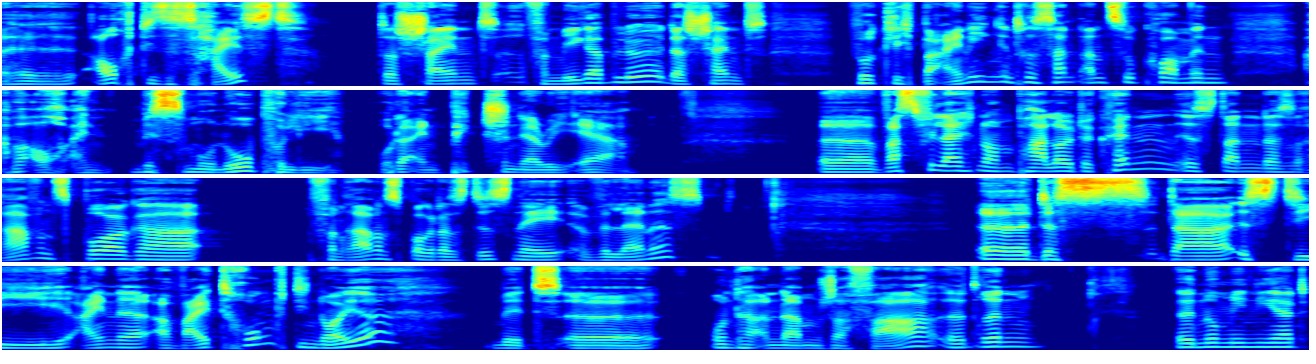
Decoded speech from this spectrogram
äh, auch dieses heißt. Das scheint von Megablö, das scheint wirklich bei einigen interessant anzukommen, aber auch ein Miss Monopoly oder ein Pictionary Air. Äh, was vielleicht noch ein paar Leute kennen, ist dann das Ravensburger, von Ravensburger das Disney Villainous. Äh, das, da ist die eine Erweiterung, die neue, mit äh, unter anderem Jafar äh, drin äh, nominiert,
